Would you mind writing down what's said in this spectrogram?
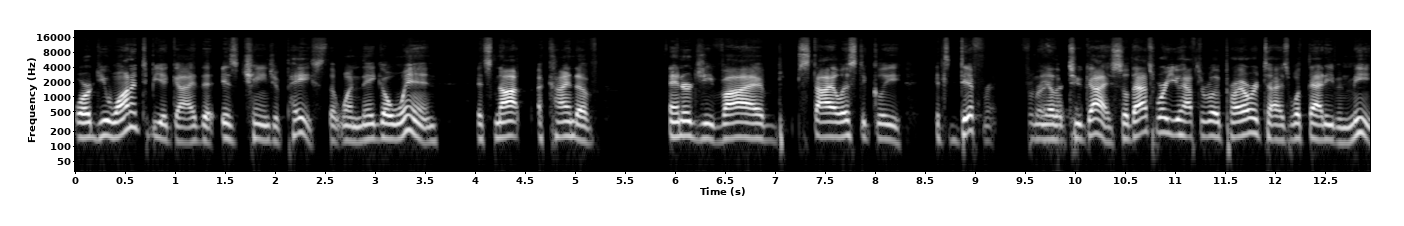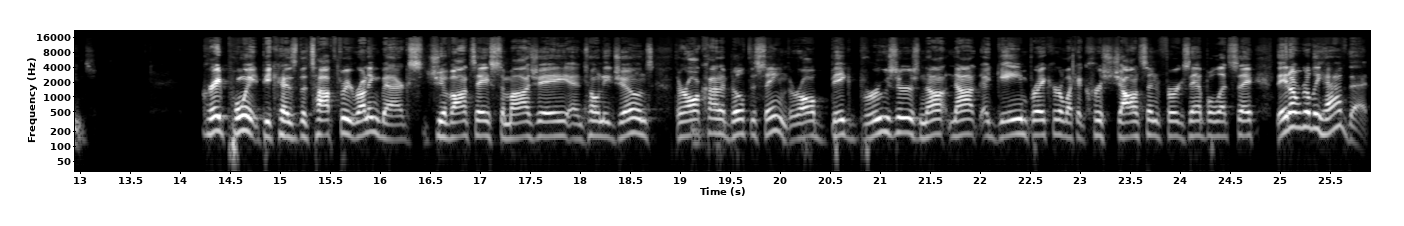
Or do you want it to be a guy that is change of pace, that when they go in, it's not a kind of energy, vibe, stylistically, it's different from right. the other two guys. So that's where you have to really prioritize what that even means. Great point because the top three running backs, Javonte, Samaje, and Tony Jones, they're all kind of built the same. They're all big bruisers, not not a game breaker like a Chris Johnson, for example. Let's say they don't really have that.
